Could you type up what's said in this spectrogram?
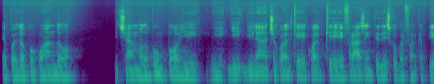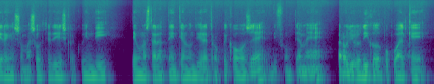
e poi dopo quando, diciamo, dopo un po' gli, gli, gli lancio qualche, qualche, frase in tedesco per far capire che insomma so il tedesco e quindi devono stare attenti a non dire troppe cose di fronte a me, però glielo dico dopo qualche,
